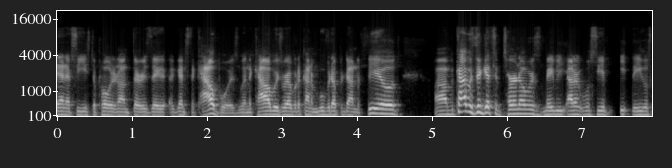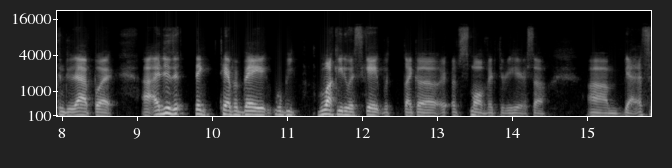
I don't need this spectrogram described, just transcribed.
an NFC East opponent on Thursday against the Cowboys when the Cowboys were able to kind of move it up and down the field. Um, the Cowboys did get some turnovers. Maybe I don't. We'll see if the Eagles can do that, but uh, I do think Tampa Bay will be lucky to escape with like a, a small victory here. So. Um, yeah, that's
